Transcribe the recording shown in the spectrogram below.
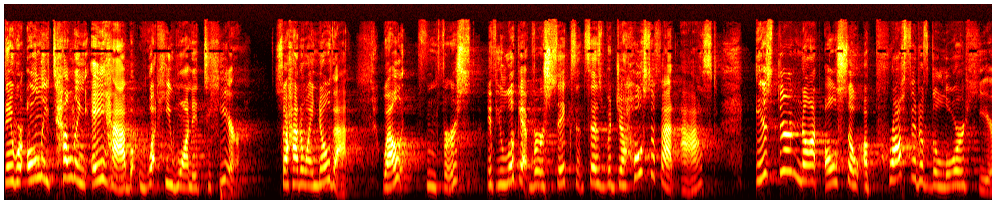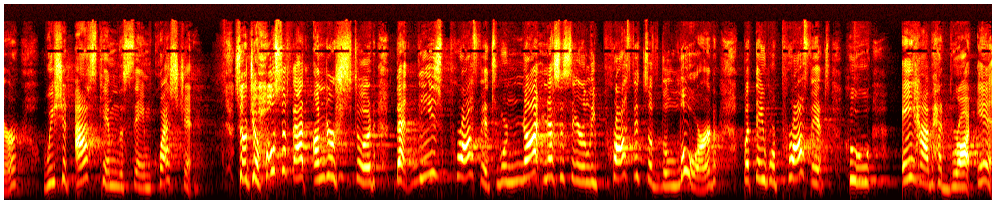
They were only telling Ahab what he wanted to hear. So, how do I know that? Well, first, if you look at verse 6, it says, But Jehoshaphat asked, Is there not also a prophet of the Lord here? We should ask him the same question. So Jehoshaphat understood that these prophets were not necessarily prophets of the Lord, but they were prophets who Ahab had brought in.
